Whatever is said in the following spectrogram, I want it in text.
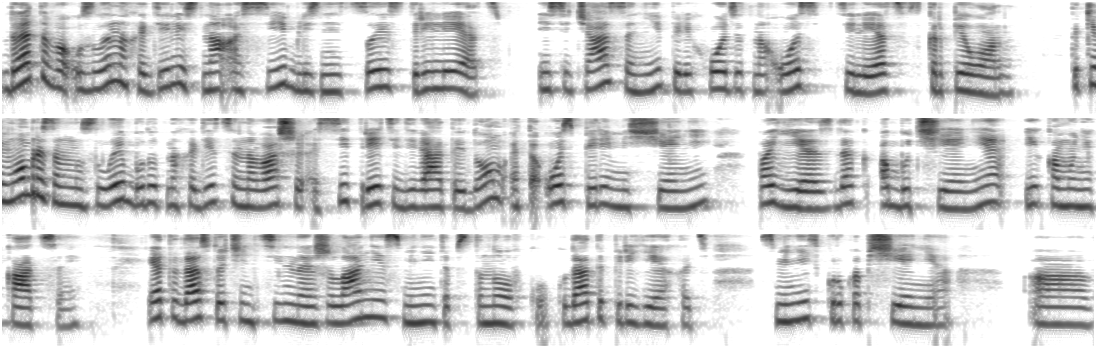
До этого узлы находились на оси Близнецы-Стрелец, и сейчас они переходят на ось Телец-Скорпион. Таким образом, узлы будут находиться на вашей оси 3-9 дом, это ось перемещений – поездок, обучения и коммуникаций. Это даст очень сильное желание сменить обстановку, куда-то переехать, сменить круг общения, а,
